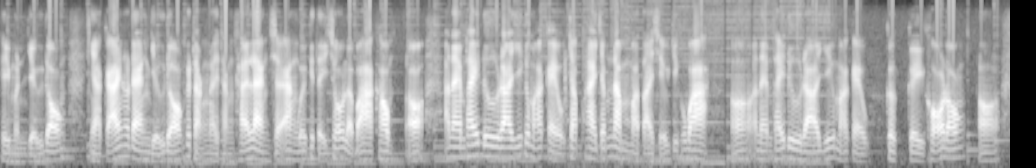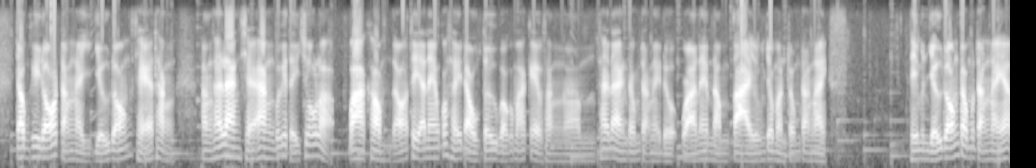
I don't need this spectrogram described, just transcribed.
thì mình dự đoán nhà cái nó đang dự đoán cái trận này thằng Thái Lan sẽ ăn với cái tỷ số là 3-0. Đó, anh em thấy đưa ra với cái mã kèo chấp 2.5 mà tài xỉu chỉ có 3. Đó, anh em thấy đưa ra với cái mã kèo cực kỳ khó đoán. Đó. Trong khi đó trận này dự đoán sẽ thằng thằng Thái Lan sẽ ăn với cái tỷ số là 3-0 đó thì anh em có thể đầu tư vào cái mã kèo thằng uh, Thái Lan trong trận này được và anh em nằm tài luôn cho mình trong trận này. Thì mình dự đoán trong cái trận này á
